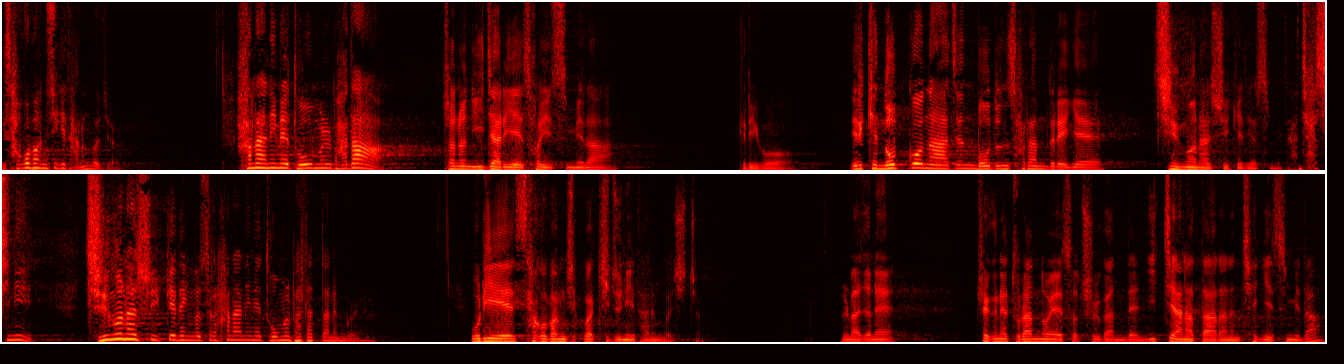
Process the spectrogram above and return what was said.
사고방식이 다른 거죠. 하나님의 도움을 받아 저는 이 자리에 서 있습니다. 그리고 이렇게 높고 낮은 모든 사람들에게 증언할 수 있게 되었습니다. 자신이 증언할 수 있게 된 것을 하나님의 도움을 받았다는 거예요. 우리의 사고방식과 기준이 다른 것이죠. 얼마 전에 최근에 두란노에서 출간된 잊지 않았다라는 책이 있습니다.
